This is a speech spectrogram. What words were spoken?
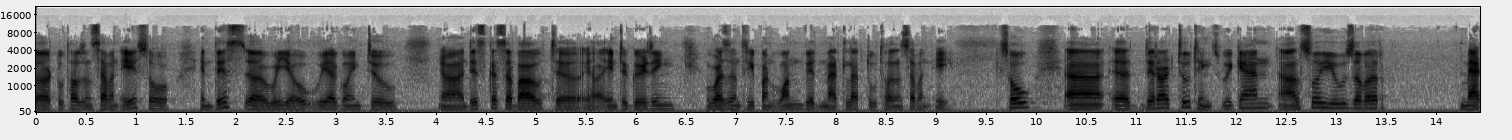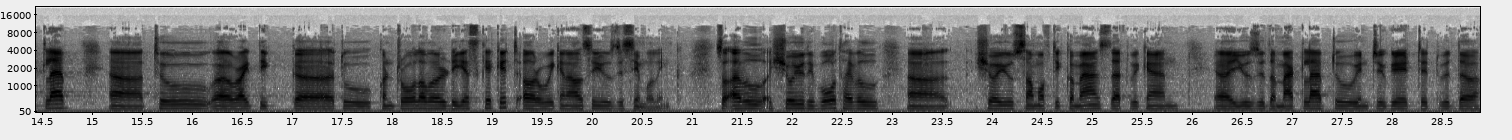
uh, 2007a so in this uh, video we are going to uh, discuss about uh, integrating version 3.1 with MATLAB 2007a so there are two things. We can also use our MATLAB uh, to uh, write the uh, to control our DSK kit or we can also use the Simulink. So I will show you the both. I will show you some of the commands that we can uh, use with the MATLAB to integrate it with the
